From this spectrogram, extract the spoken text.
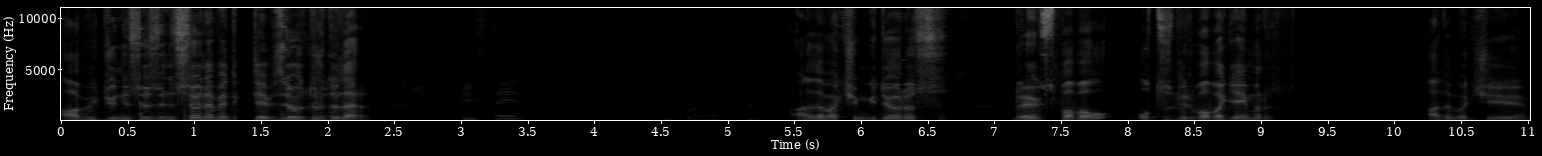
Abi günün sözünü söylemedik diye bizi öldürdüler. Piste Hadi bakayım gidiyoruz. Rex Baba o- 31 Baba Gamer. Hadi bakayım.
